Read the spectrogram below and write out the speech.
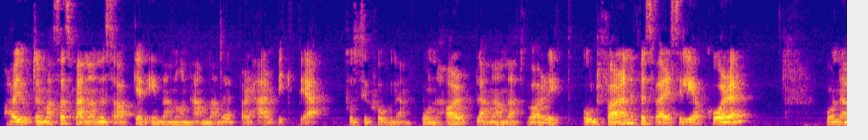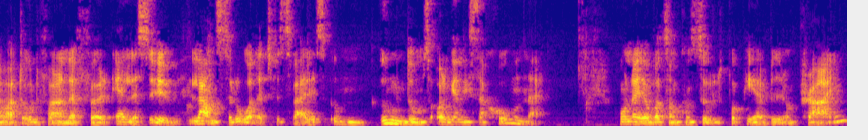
har gjort en massa spännande saker innan hon hamnade på den här viktiga positionen. Hon har bland annat varit ordförande för Sveriges elevkårer. Hon har varit ordförande för LSU, Landsrådet för Sveriges un ungdomsorganisationer. Hon har jobbat som konsult på PR-byrån Prime.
